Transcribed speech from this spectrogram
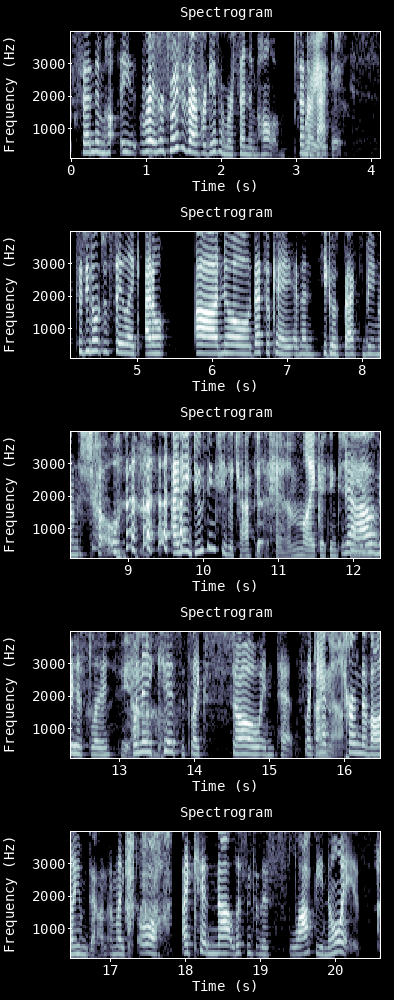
Send him home. Eh, right. Her choices are forgive him or send him home. Send him packing. Because you don't just say, like, I don't, uh, no, that's okay. And then he goes back to being on the show. and i do think she's attracted to him like i think she's yeah, obviously. Yeah. When they kiss, it's like so intense. Like, I, I have know. to turn the volume down. I'm like, oh, I cannot listen to this sloppy noise.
